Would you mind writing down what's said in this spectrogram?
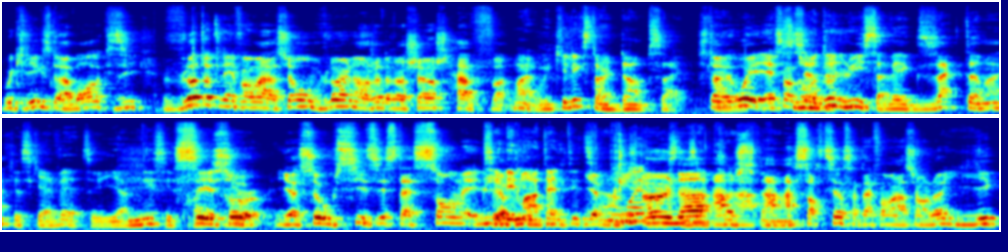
Wikileaks de la barre qui dit voilà toute l'information, voilà un enjeu de recherche, have fun. Ouais, Wikileaks, c'est un dump site. C'est un- oui, essentiellement. Snowden, lui, il savait exactement qu'est-ce qu'il y avait. Il a amené ses C'est sûr, il y a ça aussi, c'était son... lui, il a des pris- mentalités Il a pris Ouais. un an à, sortir cette information-là. Il, est-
